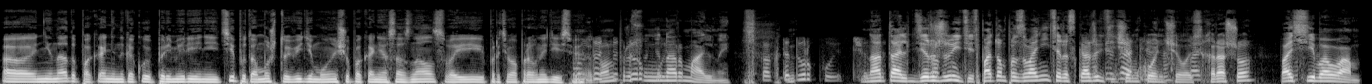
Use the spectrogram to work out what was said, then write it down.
э, не надо пока ни на какое примирение идти, потому что, видимо, он еще пока не осознал свои противоправные действия. Нет, он это просто дуркует. ненормальный. Как-то дуркует. Наталь, держитесь, потом позвоните, расскажите, чем кончилось, Спасибо. хорошо? Спасибо вам.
